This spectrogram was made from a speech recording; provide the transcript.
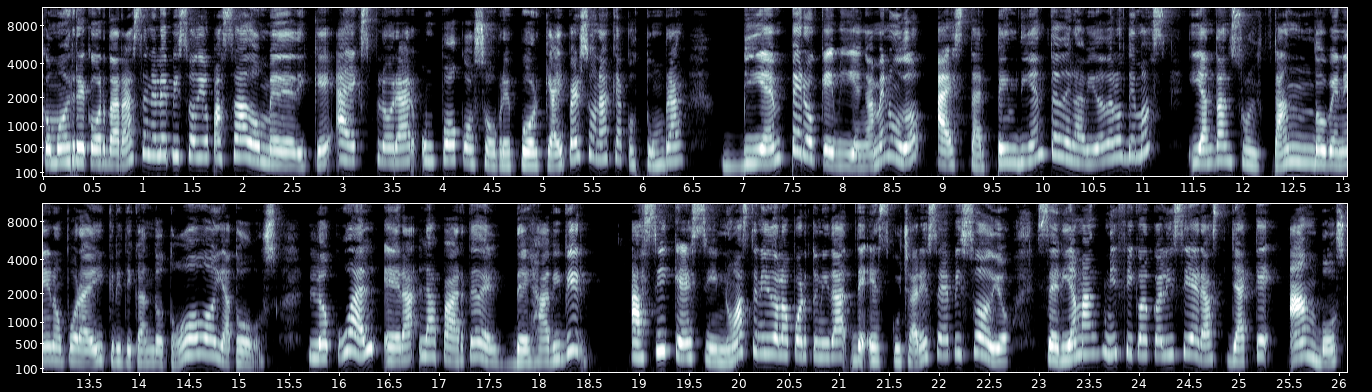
como recordarás en el episodio pasado, me dediqué a explorar un poco sobre por qué hay personas que acostumbran bien, pero que bien a menudo, a estar pendiente de la vida de los demás y andan soltando veneno por ahí, criticando todo y a todos, lo cual era la parte del deja vivir. Así que si no has tenido la oportunidad de escuchar ese episodio, sería magnífico que lo hicieras, ya que ambos,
